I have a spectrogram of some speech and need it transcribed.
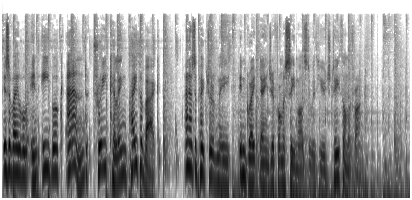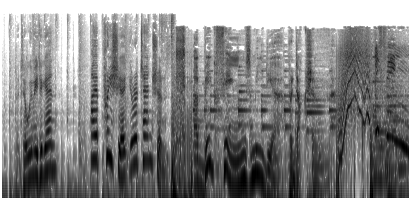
is available in ebook and tree killing paperback, and has a picture of me in great danger from a sea monster with huge teeth on the front. Until we meet again, I appreciate your attention. A BigFings Media production. BigFings!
